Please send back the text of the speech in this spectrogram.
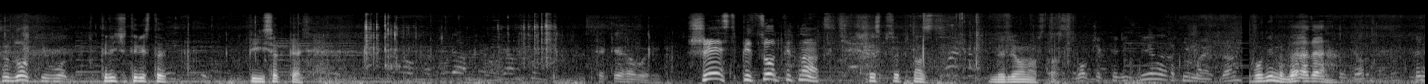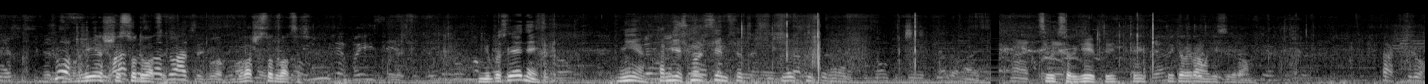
Судок и воду. 3455. Как я говорю. 6, 515. 6515 миллионов осталось. Вовчик, везде отнимаешь, да? Владимир, да? да. Конечно. 2 620. 2 620. Не последний? Не, там есть 0,70. 0,70 грамм. Цвет Сергей 3, 3, 3 килограмма 10 грамм. Так, Серег,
